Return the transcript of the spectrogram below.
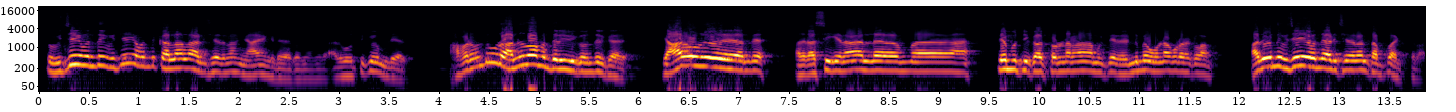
இப்போ விஜய் வந்து விஜய் வந்து கல்லால அடிச்சதெல்லாம் நியாயம் கிடையாது கொஞ்சம் கூட. அது ஒத்துக்கவே முடியாது. அவர் வந்து ஒரு அனுதாபம் தெரிவிக்க வந்திருக்காரு. யாரோ ஒரு அந்த அது ரசிகனா இல்லை தேமுதிக தொண்டனா நமக்கு தெரியும் ரெண்டுமே ஒன்றா கூட இருக்கலாம். அது வந்து விஜய் வந்து அடிச்சதெல்லாம் தப்பு ஆக்சுவலா.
